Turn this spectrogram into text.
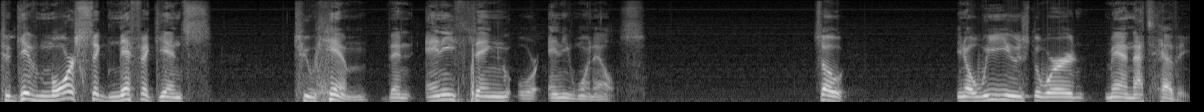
to give more significance to Him than anything or anyone else. So, you know, we use the word, man, that's heavy.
